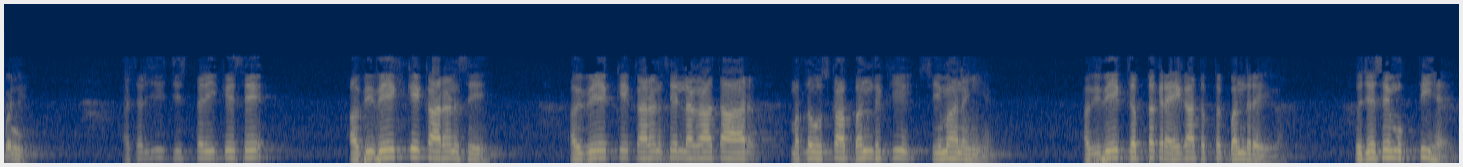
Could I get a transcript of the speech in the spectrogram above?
बोलिए। आचार्य जी, जिस तरीके से अविवेक के कारण से, अविवेक के कारण से लगातार मतलब उसका बंध की सीमा नहीं है। अविवेक जब तक रहेगा, तब तक बंद रहेगा। तो जैसे मुक्ति है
